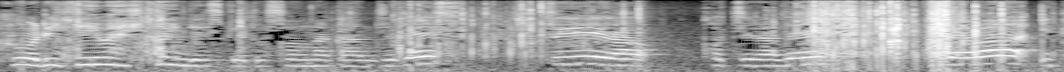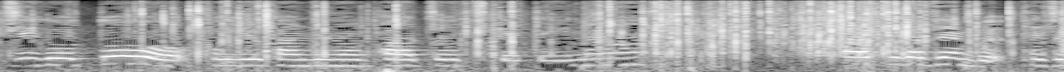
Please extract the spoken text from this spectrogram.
クオリティは低いんですけどそんな感じです。次がこちらです。これはいちごとこういう感じのパーツをつけています。パーツが全部手作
